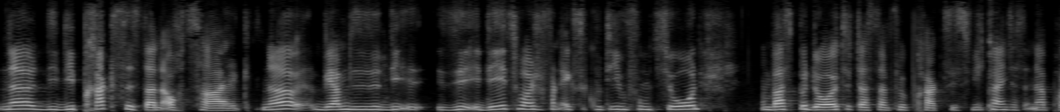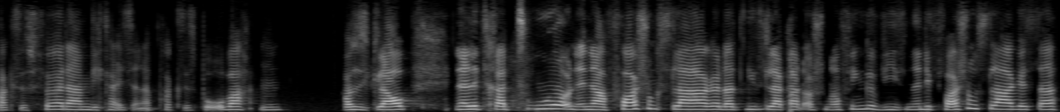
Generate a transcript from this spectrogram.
Ne, die die Praxis dann auch zeigt. Ne? Wir haben diese, die, diese Idee zum Beispiel von exekutiven Funktionen. Und was bedeutet das dann für Praxis? Wie kann ich das in der Praxis fördern? Wie kann ich es in der Praxis beobachten? Also ich glaube, in der Literatur und in der Forschungslage, da hat Gisela gerade auch schon darauf hingewiesen, ne, die Forschungslage ist da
